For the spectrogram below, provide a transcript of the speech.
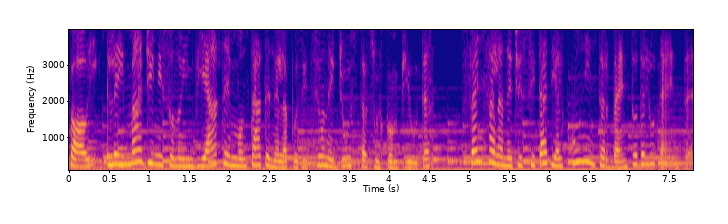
Poi le immagini sono inviate e montate nella posizione giusta sul computer senza la necessità di alcun intervento dell'utente.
